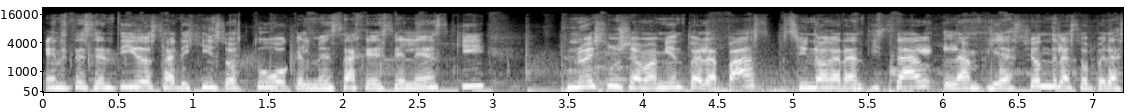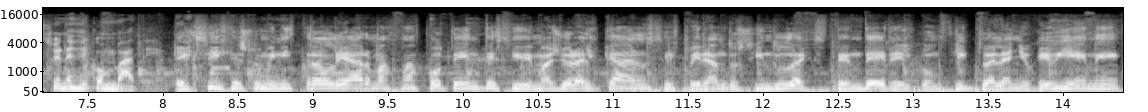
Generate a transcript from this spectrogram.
En este sentido, Sarijin sostuvo que el mensaje de Zelensky no es un llamamiento a la paz, sino a garantizar la ampliación de las operaciones de combate. Exige suministrarle armas más potentes y de mayor alcance, esperando sin duda extender el conflicto al año que viene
